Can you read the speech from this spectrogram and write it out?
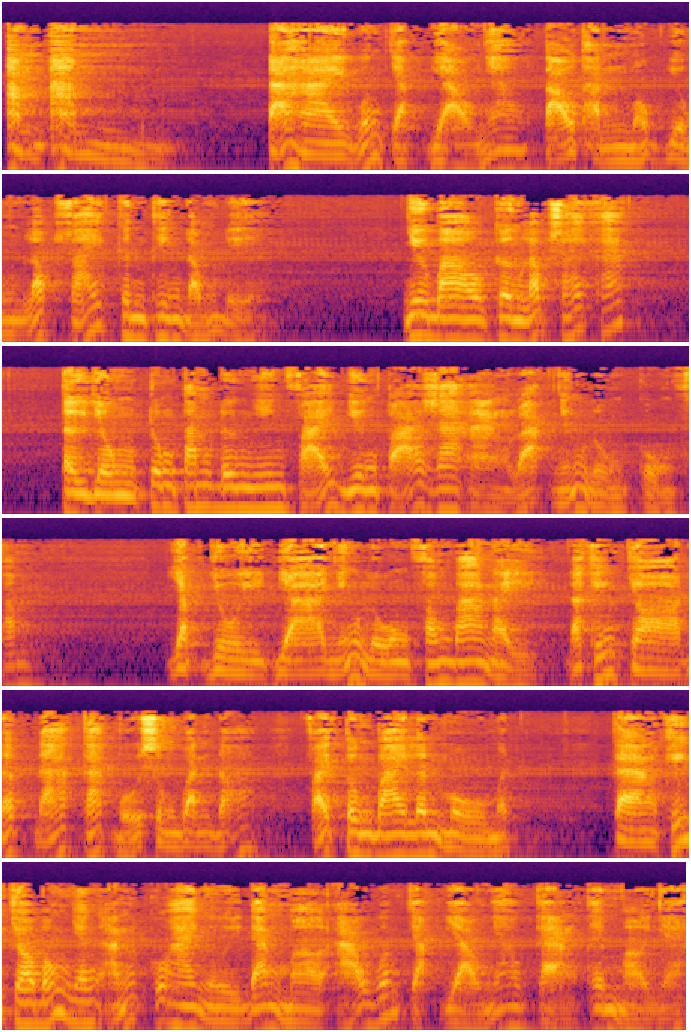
Âm âm, cả hai quấn chặt vào nhau, tạo thành một vùng lốc xoáy kinh thiên động địa. Như bao cơn lốc xoáy khác, từ vùng trung tâm đương nhiên phải dương tỏa ra hàng loạt những luồng cuồng phong. Dập dùi và những luồng phong ba này đã khiến cho đất đá cát bụi xung quanh đó phải tung bay lên mù mịt, càng khiến cho bóng nhân ảnh của hai người đang mờ ảo quấn chặt vào nhau càng thêm mờ nhạt.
